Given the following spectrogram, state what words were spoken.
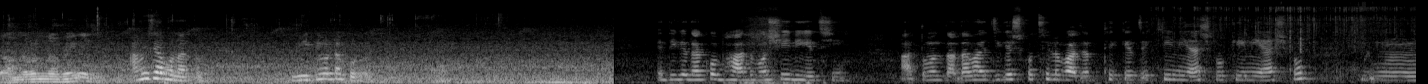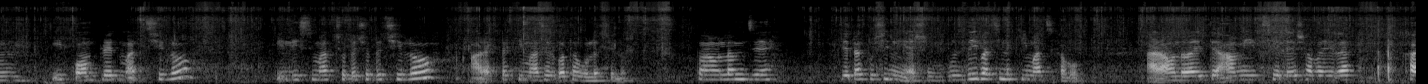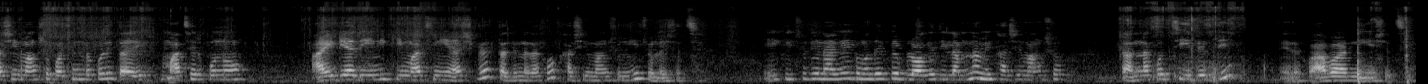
রান্না বান্না হয়ে গেছে? আমি যাব না তো। ভিডিওটা করো। এদিকে দেখো, ভাত বসিয়ে দিয়েছি। আর তোমার দাদা ভাই জিজ্ঞেস করছিল বাজার থেকে যে কি নিয়ে আসব, কি নিয়ে আসব। কি পমপ্লেট মাছ ছিল, ইলিশ মাছ ছোট ছোট ছিল, আর একটা কি মাছের কথা বলেছিল। তো আমি বললাম যে, যেটা খুশি নিয়ে আসুন। বুঝতেই পারছি না কি মাছ খাব। আর আমাদের বাড়িতে আমি, ছেলে, সবাই এরা খাসির মাংস পছন্দ করি, তাই মাছের কোনো আইডিয়া দিইনি কি মাছ নিয়ে আসবে, তার জন্য দেখো খাসির মাংস নিয়ে চলে এসেছে। এই কিছুদিন আগেই তোমাদেরকে ব্লগে দিলাম না, আমি খাসির মাংস রান্না করছি ঈদের দিন, এই দেখো আবার নিয়ে এসেছে।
